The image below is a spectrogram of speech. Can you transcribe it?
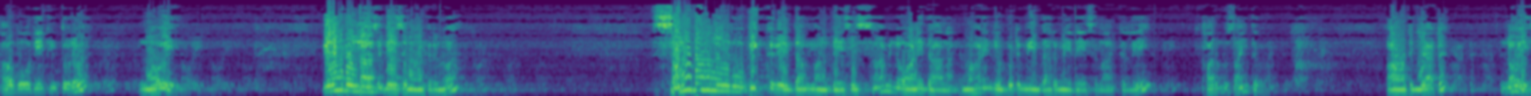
අවබෝධයකින් තොරව නොවේ. ඊළඟට උන්වහන්සේ දේශනා කරනවා සම්දානං වූ භික්ඛවේ ධම්මං දේශෙස්සාමි නොඅනිදානං මහණෙනි ඔබට මේ ධර්මයේ දේශනා කළේ කරුණු සහිතව. ආවට ගියාට නොවේ.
